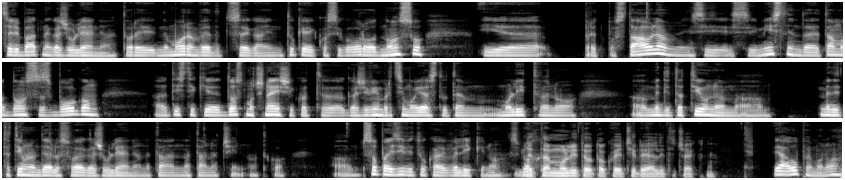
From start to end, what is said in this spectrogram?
celibatnega življenja, torej ne morem vedeti vsega. In tukaj, ko si govoril o odnosu, je predpostavljam in si, si mislim, da je tam odnos z Bogom tisti, ki je dosti močnejši, kot ga živim, recimo jaz v tem molitveno, meditativnem, meditativnem delu svojega življenja na ta, na ta način. No, so pa izzivi tukaj veliki. No, Sploh... Je ta molitev toliko večji reality check? Ne? Ja, upamo. No.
